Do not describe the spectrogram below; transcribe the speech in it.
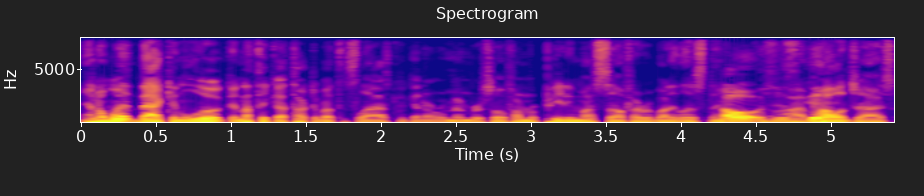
And I went back and looked and I think I talked about this last week I don't remember so if I'm repeating myself everybody listening Oh, this is I good. apologize.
